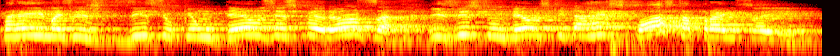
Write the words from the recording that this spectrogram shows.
peraí, mas existe o que? Um Deus de esperança, existe um Deus que dá resposta para isso aí.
